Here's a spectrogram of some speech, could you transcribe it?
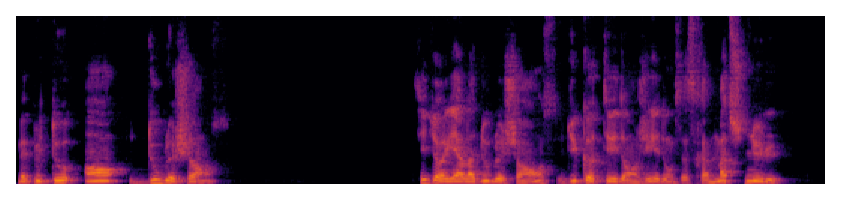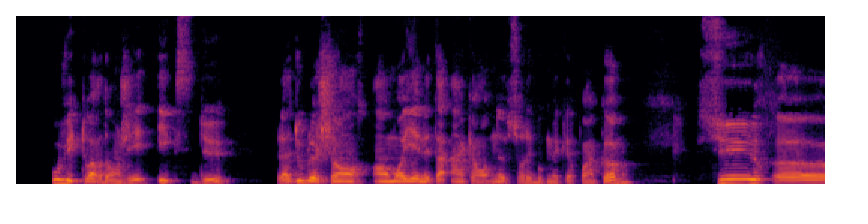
mais plutôt en double chance. Si tu regardes la double chance, du côté d'Angers, donc ce sera match nul ou victoire d'Angers, X2, la double chance en moyenne est à 1,49 sur lesbookmakers.com. Sur euh,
